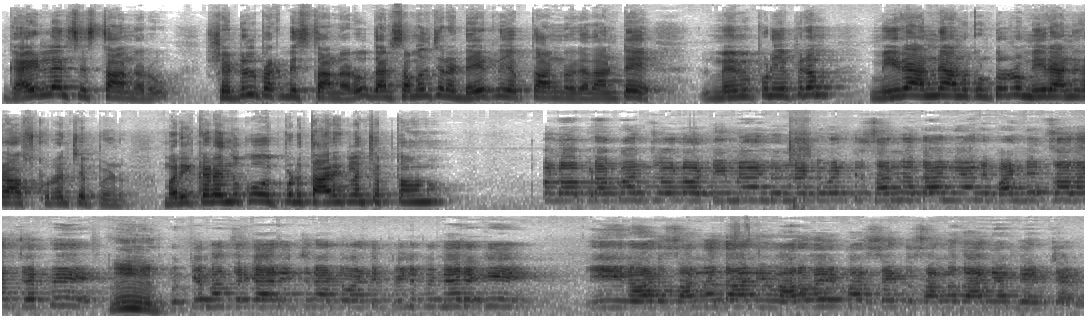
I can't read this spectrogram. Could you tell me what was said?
గైడ్ లైన్స్ ఇస్తా అన్నారు షెడ్యూల్ ప్రకటిస్తా అన్నారు దానికి సంబంధించిన డేట్లు చెప్తా అన్నారు కదా. అంటే మేము ఇప్పుడు చెప్పినాం మీరే అన్నీ అనుకుంటున్నారు మీరే అన్ని రాసుకున్నారని చెప్పిండు. మరి ఇక్కడ ఎందుకు ఇప్పుడు తారీఖులు అని చెప్తా ఉన్నాం ప్రపంచంలో డిమాండ్ ఉన్నటువంటి సన్నధాన్యాన్ని పండించాలని చెప్పి ముఖ్యమంత్రి గారు ఇచ్చినటువంటి పిలుపు మేరకి ఈనాడు సన్నధాన్యం అరవై పర్సెంట్ సన్నధాన్యం పెంచారు.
